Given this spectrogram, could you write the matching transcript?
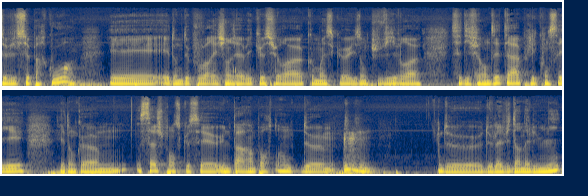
de vivre ce parcours et, donc de pouvoir échanger avec eux sur euh, comment est-ce qu'ils ont pu vivre ces différentes étapes, les conseiller. Et donc ça, je pense que c'est une part importante de de, de la vie d'un alumni.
